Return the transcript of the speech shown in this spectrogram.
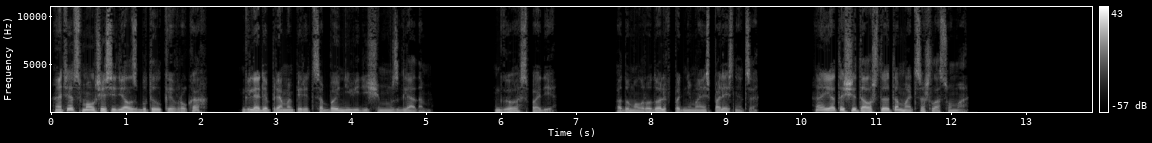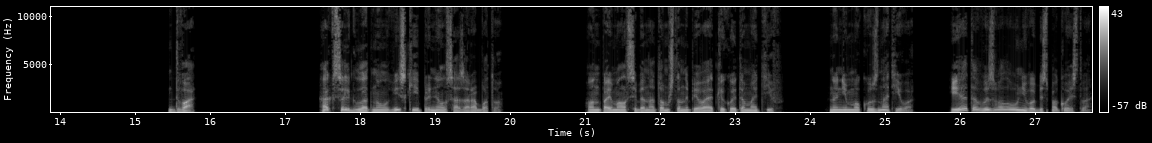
Отец молча сидел с бутылкой в руках, глядя прямо перед собой невидящим взглядом. «Господи!» — подумал Рудольф, поднимаясь по лестнице. «А я-то считал, что эта мать сошла с ума». 2. Аксель глотнул виски и принялся за работу. Он поймал себя на том, что напевает какой-то мотив, но не мог узнать его, и это вызвало у него беспокойство.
